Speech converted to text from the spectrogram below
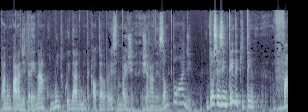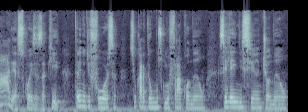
para não parar de treinar? Com muito cuidado, muita cautela para ver se não vai gerar lesão? Pode. Então vocês entendem que tem várias coisas aqui: treino de força, se o cara tem um músculo fraco ou não, se ele é iniciante ou não,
